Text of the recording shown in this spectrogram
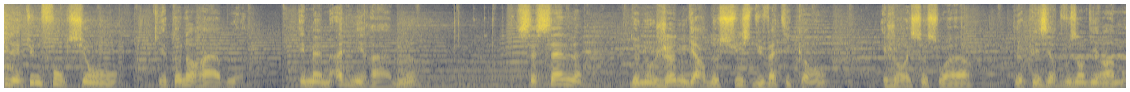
S'il est une fonction qui est honorable et même admirable, c'est celle de nos jeunes gardes suisses du Vatican, et j'aurai ce soir le plaisir de vous en dire un mot.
